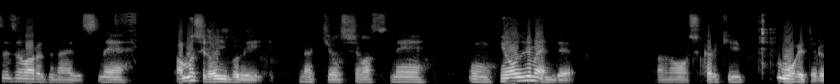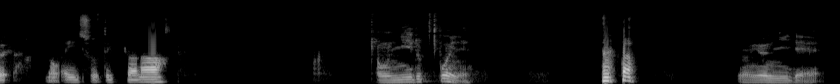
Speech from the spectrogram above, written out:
全然悪くないですね。あむしろいい部類な気がしますね。うん、表示面で、あの、しっかり切り動けてるのが印象的かな。オニールっぽいね。442で、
